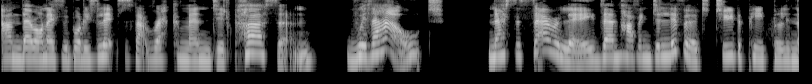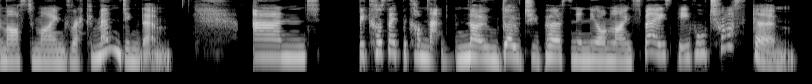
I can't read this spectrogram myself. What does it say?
and they're on everybody's lips as that recommended person without necessarily them having delivered to the people in the mastermind recommending them. And because they've become that known go to person in the online space, people trust them.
